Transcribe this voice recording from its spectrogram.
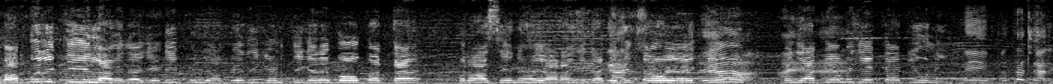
ਬਾਪੂ ਜੀ ਕੀ ਲੱਗਦਾ ਜਿਹੜੀ ਪੰਜਾਬੀਆਂ ਦੀ ਗਿਣਤੀ ਕਹਿੰਦੇ ਬਹੁਤ ਘੱਟ ਹੈ ਪ੍ਰਵਾਸੀਆਂ ਨੇ ਹਜ਼ਾਰਾਂ 'ਚ ਕੱਟ ਦਿੱਤਾ ਹੋਇਆ ਹੈ। ਕਿਉਂ? ਪੰਜਾਬੀਆਂ ਵਿੱਚ ਏਕਾ ਕਿਉਂ ਨਹੀਂ? ਨਹੀਂ ਪਤਾ ਗੱਲ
